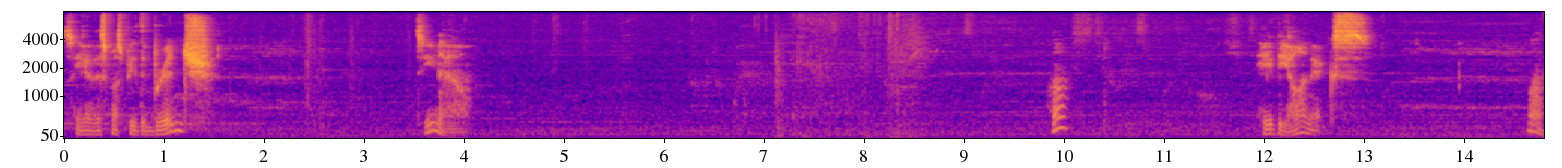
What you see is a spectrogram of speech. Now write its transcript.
So yeah, this must be the bridge. It's you now. Huh? Avionics. Huh.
